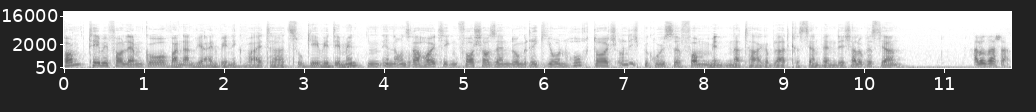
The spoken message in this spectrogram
Vom TBV Lemgo wandern wir ein wenig weiter zu GWD Minden in unserer heutigen Vorschau-Sendung Region Hochdeutsch und ich begrüße vom Mindener Tageblatt Christian Bendig. Hallo Christian. Hallo Sascha.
